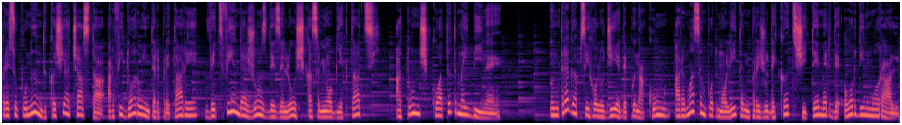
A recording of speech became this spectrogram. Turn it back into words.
presupunând că și aceasta ar fi doar o interpretare, veți fi îndeajuns de zeloși ca să-mi obiectați, atunci cu atât mai bine. Întreaga psihologie de până acum a rămas împotmolită în prejudecăți și temeri de ordin moral.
